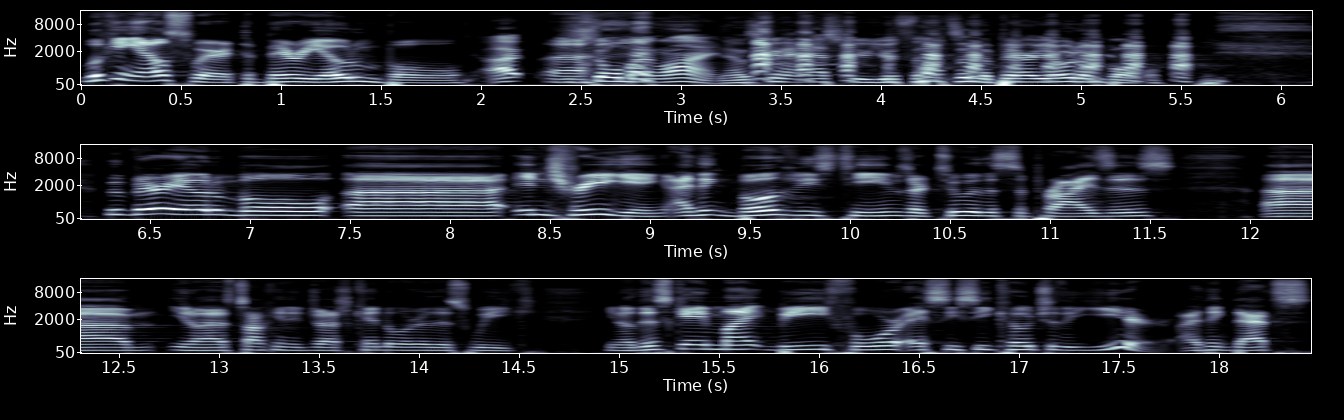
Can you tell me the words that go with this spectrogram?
looking elsewhere at the Barry Odom Bowl, I uh, stole my line. I was going to ask you your thoughts on the Barry Odom Bowl. the Barry Odom Bowl, uh, intriguing. I think both of these teams are two of the surprises. Um, you know, I was talking to Josh Kendall this week. You know, this game might be for SEC Coach of the Year. I think that's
